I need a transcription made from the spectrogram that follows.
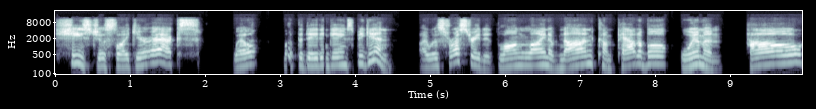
she's just like your ex. Well, let the dating games begin. I was frustrated. Long line of non compatible women. How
